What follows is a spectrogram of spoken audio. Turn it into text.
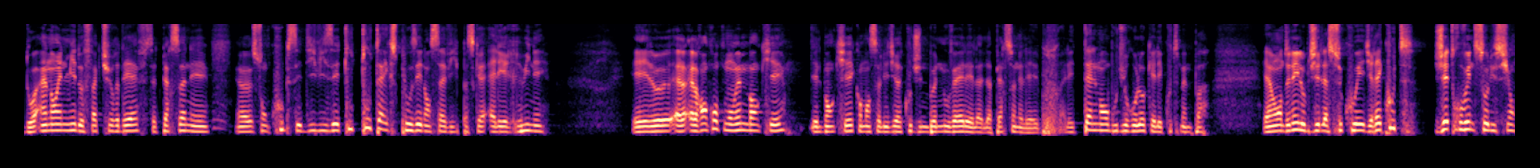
doit un an et demi de facture EDF. Cette personne, est, euh, son couple s'est divisé, tout, tout a explosé dans sa vie parce qu'elle est ruinée. Et elle, rencontre mon même banquier, et le banquier commence à lui dire, écoute, j'ai une bonne nouvelle, et la, personne, elle est, elle est tellement au bout du rouleau qu'elle n'écoute même pas. Et à un moment donné, il est obligé de la secouer et dire, écoute, j'ai trouvé une solution.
